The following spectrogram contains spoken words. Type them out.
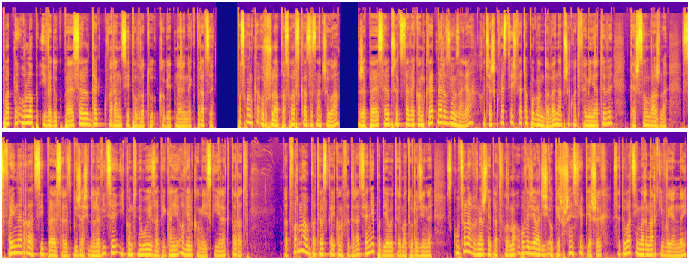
płatny urlop i według PSL da gwarancję powrotu kobiet na rynek pracy. Posłanka Urszula Pasławska zaznaczyła, że PSL przedstawia konkretne rozwiązania, chociaż kwestie światopoglądowe, np. feminatywy, też są ważne. W swej narracji PSL zbliża się do lewicy i kontynuuje zabieganie o wielkomiejski elektorat. Platforma Obywatelska i Konfederacja nie podjęły tematu rodziny. Skłócona wewnętrznie Platforma opowiedziała dziś o pierwszeństwie pieszych, sytuacji marynarki wojennej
